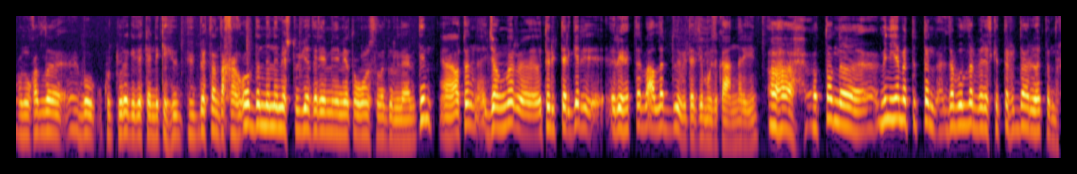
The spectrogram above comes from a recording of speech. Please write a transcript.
Оны қалды бұл культура кеде кәндеке хүббеттен таққа олдан неме студия теремен еме тоғыншылы күрләбітім. Отын жоңгор төрүттергер рыхеттер баллар ду битерже музыканнар еген. Аха, оттан мен емет туттан жабылдар берескеттер хүдда рыхеттендір.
